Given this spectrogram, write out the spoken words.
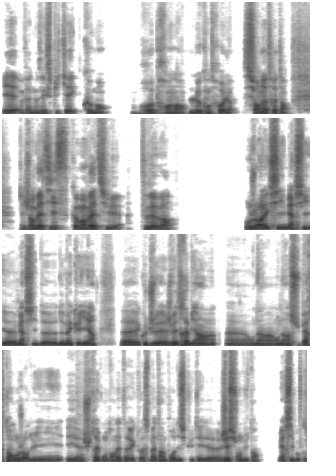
et va nous expliquer comment reprendre le contrôle sur notre temps. Jean-Baptiste, comment vas-tu tout d'abord? Bonjour Alexis, merci, euh, merci de, m'accueillir. Euh, écoute, je vais, je vais, très bien. Euh, on, a, on a un super temps aujourd'hui et je suis très content d'être avec toi ce matin pour discuter de gestion du temps. Merci beaucoup.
